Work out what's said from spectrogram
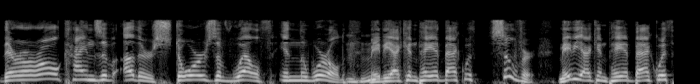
there are all kinds of other stores of wealth in the world. Mm-hmm. Maybe I can pay it back with silver. Maybe I can pay it back with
